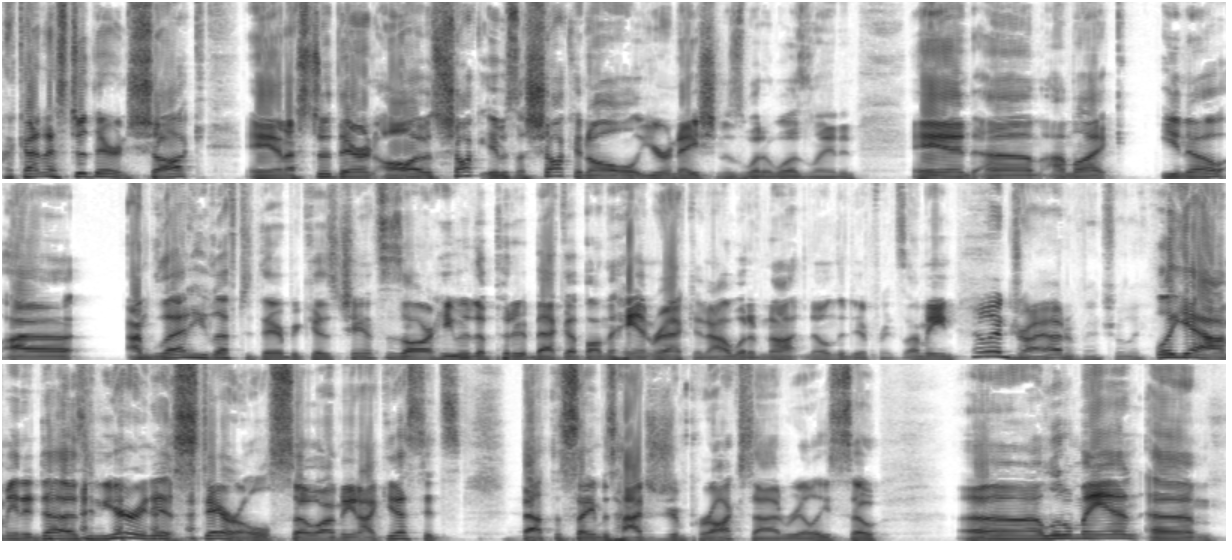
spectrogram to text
I kind of stood there in shock, and I stood there in awe. It was shock. It was a shock and all urination, is what it was, Landon. And um, I'm like, you know, I I'm glad he left it there because chances are he would have put it back up on the hand rack, and I would have not known the difference. I mean, It'll let it dry out eventually. well, yeah, I mean it does, and urine is sterile, so I mean I guess it's about the same as hydrogen peroxide, really. So, uh, little man, um,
